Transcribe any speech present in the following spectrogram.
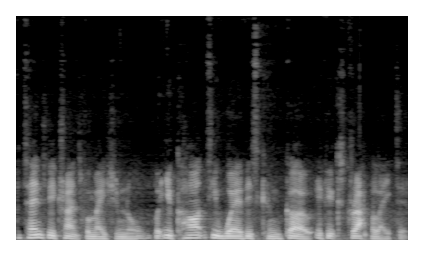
potentially transformational, but you can't see where this can go if you extrapolate it.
